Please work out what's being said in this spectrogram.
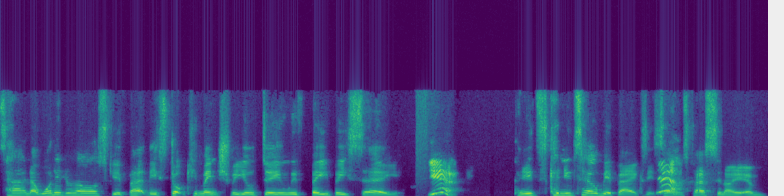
Tan, I wanted to ask you about this documentary you're doing with BBC. Yeah. Can you can you tell me about it? Because it yeah. sounds fascinating.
